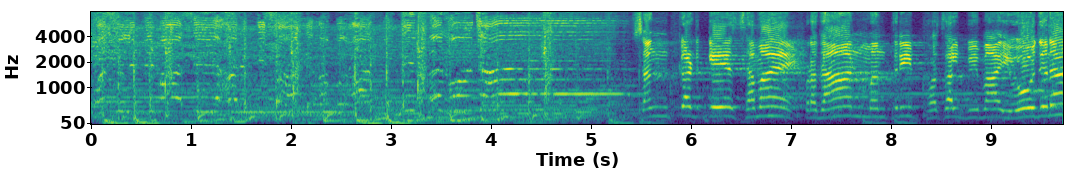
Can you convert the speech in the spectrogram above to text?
फसल बीमा से हर किसान अब आत्मनिर्भर हो जाए संकट के समय प्रधानमंत्री फसल बीमा योजना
